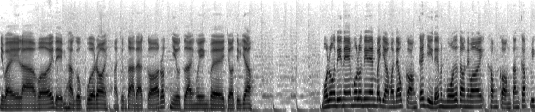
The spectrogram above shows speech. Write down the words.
như vậy là với điểm hạ gục vừa rồi, mà chúng ta đã có rất nhiều tài nguyên về cho tiêu dao mua luôn đi anh em mua luôn đi anh em. Bây giờ mình đâu còn cái gì để mình mua nữa đâu anh em ơi. Không còn tăng cấp bí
